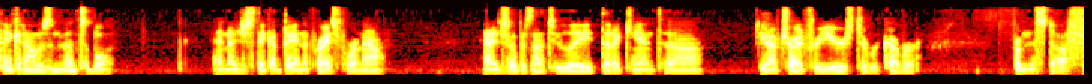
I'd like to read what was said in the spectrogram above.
thinking I was invincible, and I just think I'm paying the price for it now. And I just hope it's not too late that I can't. Uh, you know, I've tried for years to recover from this stuff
